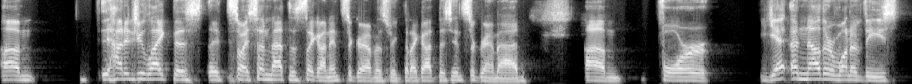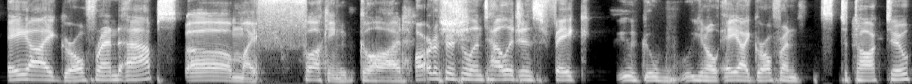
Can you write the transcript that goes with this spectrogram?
um, how did you like this? So I sent Matt this thing on Instagram this week that I got this Instagram ad um, for yet another one of these AI girlfriend apps. oh my fucking god! artificial intelligence fake you know ai girlfriend to talk to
